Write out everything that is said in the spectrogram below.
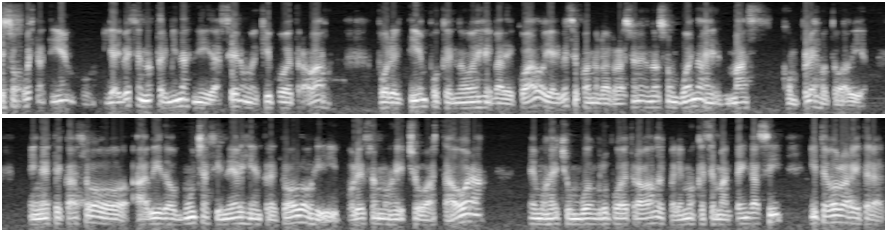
eso cuesta tiempo y hay veces no terminas ni de hacer un equipo de trabajo por el tiempo que no es el adecuado y hay veces cuando las relaciones no son buenas es más complejo todavía. En este caso ha habido mucha sinergia entre todos y por eso hemos hecho hasta ahora, hemos hecho un buen grupo de trabajo, esperemos que se mantenga así. Y te vuelvo a reiterar,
